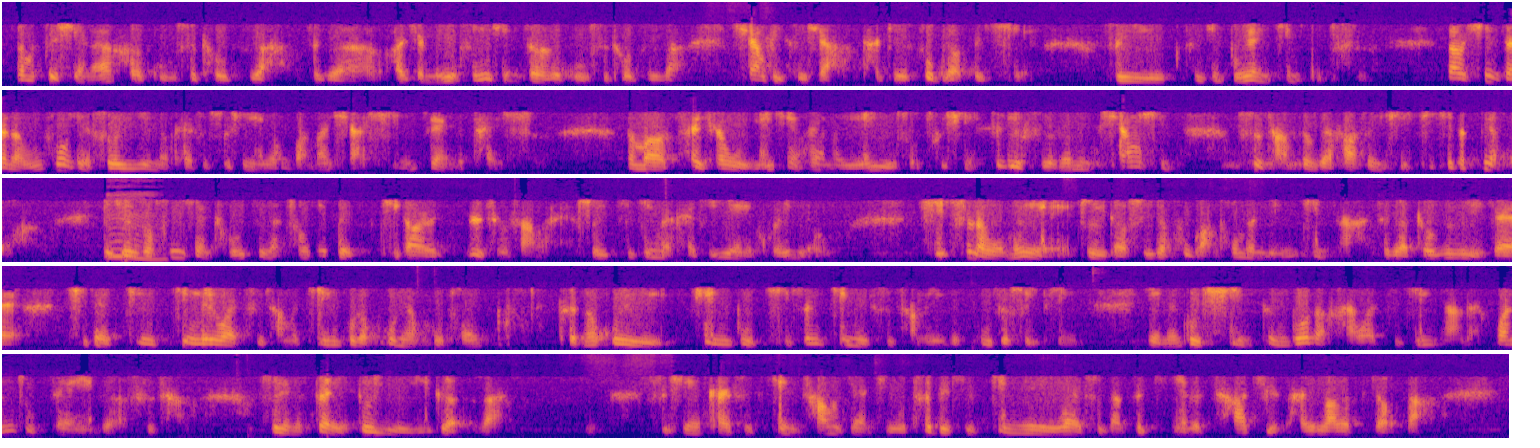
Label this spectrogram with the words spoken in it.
那么这显然和股市投资啊，这个而且没有风险，这个股市投资呢，相比之下它就做不了这些，所以资金不愿意进股市。那么现在呢，无风险收益率呢开始出现一个缓慢下行这样一个态势。那么债权违约现象呢也有所出现，这就使人们相信市场正在发生一些积极的变化，也就是说风险投资呢重新被提到日程上来，所以资金呢开始愿意回流。其次呢，我们也注意到随着沪港通的临近啊，这个投资者也在期待境境内外市场的进一步的互联互通，可能会进一步提升境内市场的一个估值水平，也能够吸引更多的海外资金啊来关注这样一个市场，所以呢，这也都有一个是吧？事先开始建仓的这样机会，特别是境内外市场这几年的差距还是拉的比较大。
